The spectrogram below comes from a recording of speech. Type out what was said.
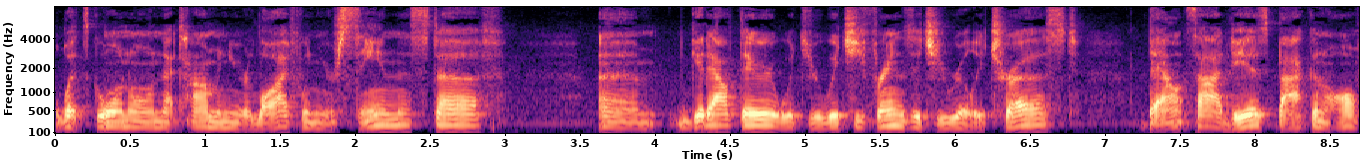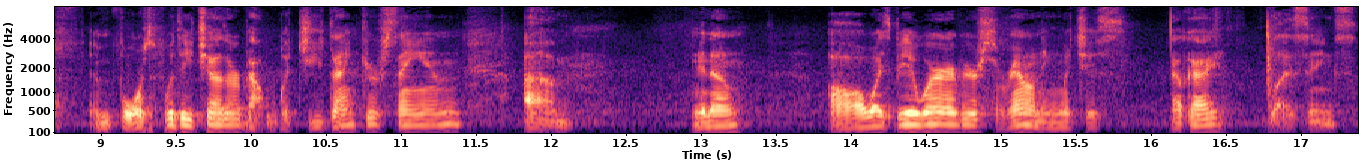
what's going on that time in your life when you're seeing this stuff. Um, get out there with your witchy friends that you really trust. Bounce ideas back and off and forth with each other about what you think you're saying. Um, you know, always be aware of your surrounding, which is okay. Blessings.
